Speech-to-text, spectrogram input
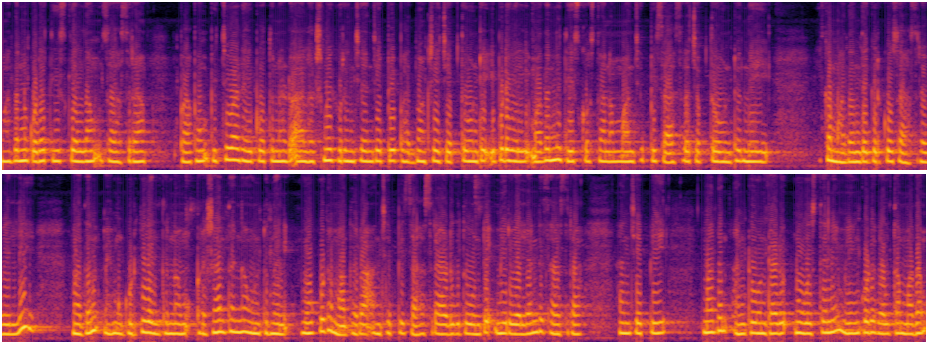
మదర్ను కూడా తీసుకెళ్దాం సహస్ర పాపం పిచ్చివాడు అయిపోతున్నాడు ఆ లక్ష్మి గురించి అని చెప్పి పద్మాక్షి చెప్తూ ఉంటే ఇప్పుడు వెళ్ళి మదన్ని తీసుకొస్తానమ్మా అని చెప్పి సహస్ర చెప్తూ ఉంటుంది. ఇక మదన్ దగ్గరకు సహస్ర వెళ్ళి మదన్ మేము గుడికి వెళ్తున్నాము. ప్రశాంతంగా ఉంటుందని. నువ్వు కూడా మదరా అని చెప్పి సహస్ర అడుగుతూ ఉంటే మీరు వెళ్ళండి సహస్ర అని చెప్పి మదన్ అంటూ ఉంటాడు. నువ్వు వస్తేనే మేము కూడా వెళ్తాం మదం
